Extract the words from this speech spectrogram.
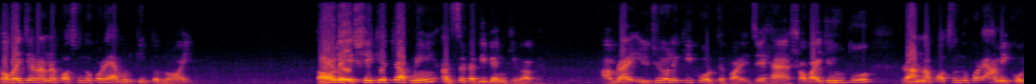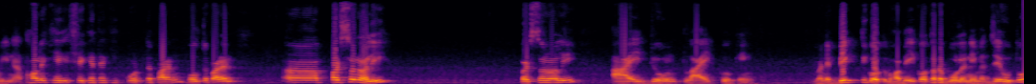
সবাই যে রান্না পছন্দ করে এমন কিন্তু নয়। তাহলে সেই ক্ষেত্রে আপনি আনসারটা দিবেন কীভাবে? আমরা ইউজুয়ালি কি করতে পারি? যে হ্যাঁ সবাই যেহেতু রান্না পছন্দ করে, আমি করি না। তাহলে সেক্ষেত্রে কি করতে পারেন? বলতে পারেন personally personally I don't like cooking মানে ব্যক্তিগতভাবে এই কথাটা বলে নেবেন। যেহেতু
